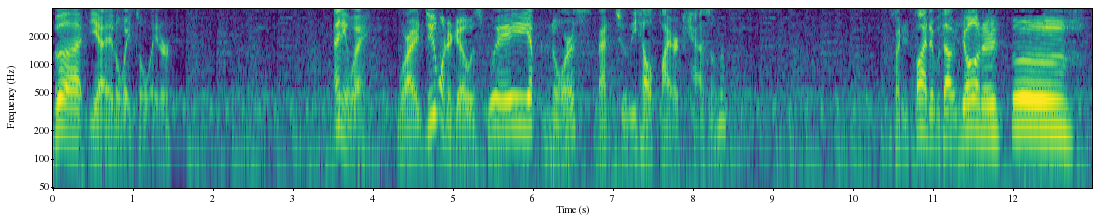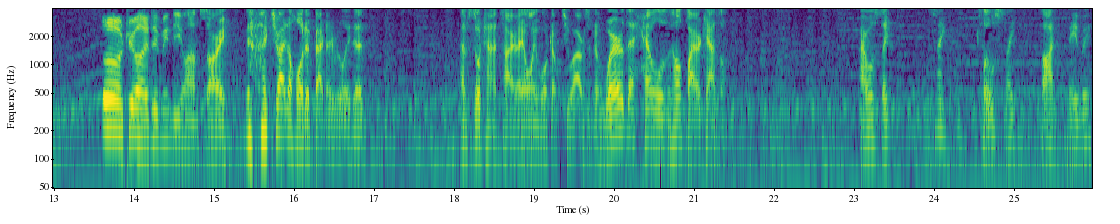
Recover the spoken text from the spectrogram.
But yeah, it'll wait till later. Anyway, where I do want to go is way up north, back to the Hellfire Chasm. If I can find it without yawning. Oh god, I didn't mean to yawn, I'm sorry. I tried to hold it back, I really did. I'm still kind of tired, I only woke up two hours ago. Where the hell is the Hellfire Chasm? I was like, wasn't I close, I thought, maybe?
